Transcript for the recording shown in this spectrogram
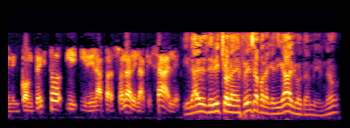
en el contexto y, y de la persona de la que sale. Y dar el derecho a la defensa para que diga algo también, ¿no?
